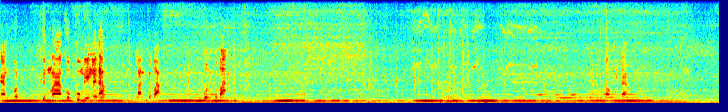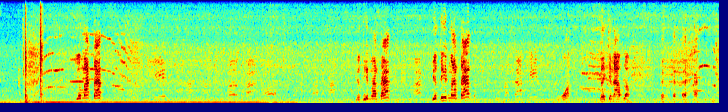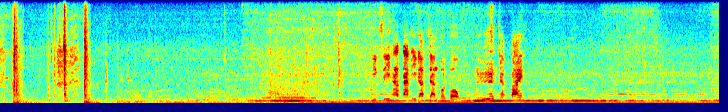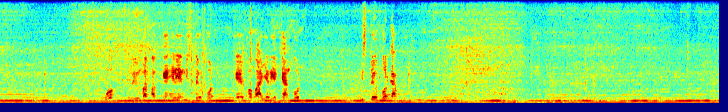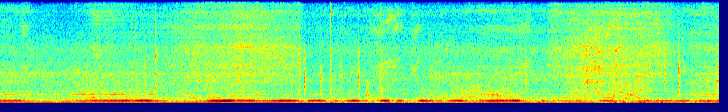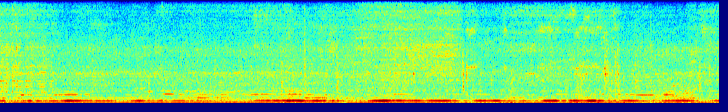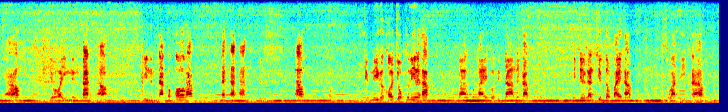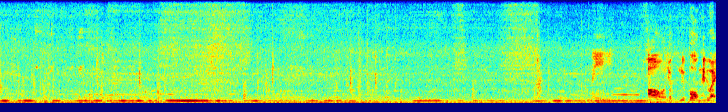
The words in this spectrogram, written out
จานพดขึ้นมาควบคุมเองเลยครับ หลังกระบะบนกระบะ ตักโยมมาตักอยู่ติดมันตักอยู่ติดมันตักว้าได้จะนับเหรออีกสี่ห้าตักอีกครับอาจารย์พจน์บอกเออจัดไป ลืมว่าเขาแกให้เรียกมิสเตอร์พุทธแกบอกว่าอย่าเรียกจานพุทธมิสเตอร์พุทธครับ นึ่งตันเอากินหนึ่งตันก็พอครับ เอาคลิปนี้ก็ขอจบเท่านี้นะครับฝากกดไลค์กดติดตามด้วยครับไปเจอกันคลิปต่อไปครับ สวัสดีครับพ่อยกนิ้วโป้งให้ด้วย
